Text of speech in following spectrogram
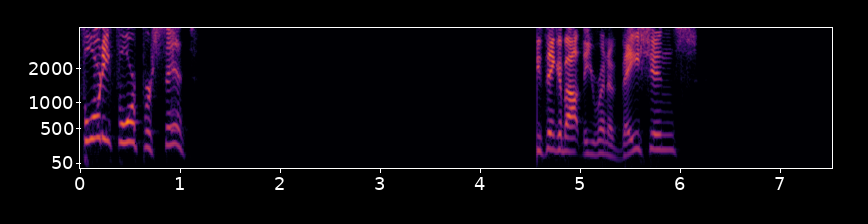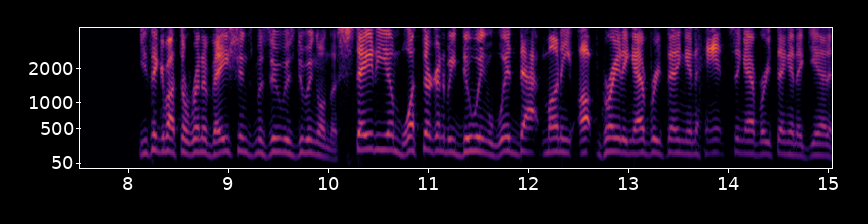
44%. You think about the renovations, You think about the renovations Mizzou is doing on the stadium, what they're going to be doing with that money, upgrading everything, enhancing everything. And again,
